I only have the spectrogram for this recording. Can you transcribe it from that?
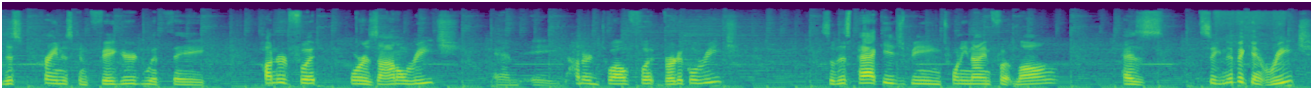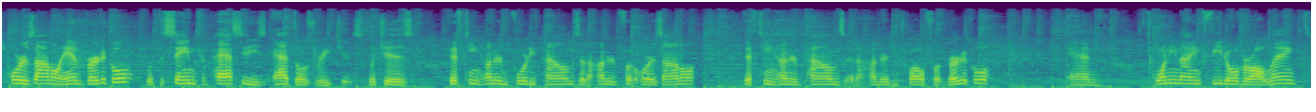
this crane is configured with a 100 foot horizontal reach and a 112 foot vertical reach. So this package being 29 foot long has significant reach, horizontal and vertical, with the same capacities at those reaches, which is 1,540 pounds at 100 foot horizontal, 1,500 pounds at 112 foot vertical, and 29 feet overall length,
